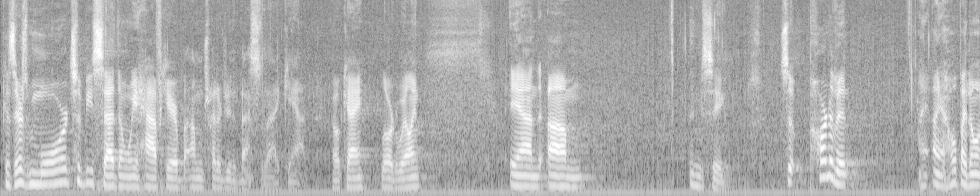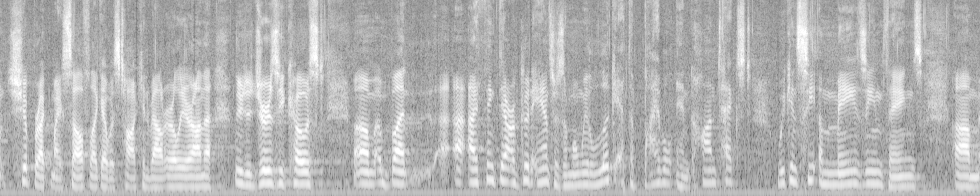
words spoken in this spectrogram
because there's more to be said than we have here, but I'm try to do the best that I can. Okay? Lord willing. And um, let me see. So part of it I, I, hope I don't shipwreck myself like I was talking about earlier on the New Jersey coast. Um, but I, I think there are good answers. And when we look at the Bible in context, we can see amazing things. Um,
